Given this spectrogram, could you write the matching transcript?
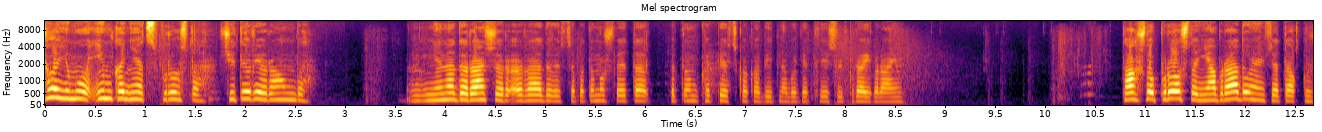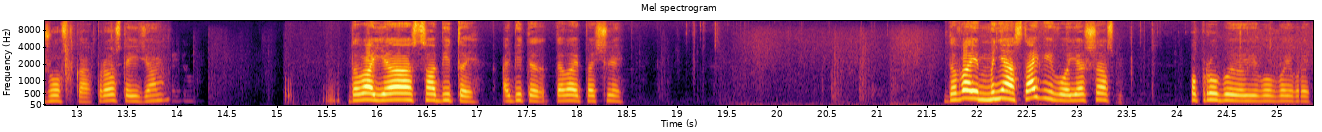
Все, ему, им конец просто. Четыре раунда. Не надо раньше радоваться, потому что это потом капец как обидно будет, если проиграем. Так что просто не обрадуемся так жестко. Просто идем. Давай, я с обитой. Обита, давай, пошли. Давай, меня оставь его, я сейчас попробую его выиграть.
